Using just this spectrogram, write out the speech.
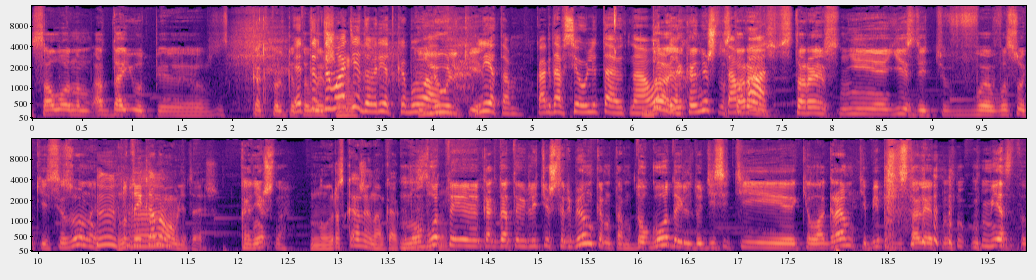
салоном, отдают, э, как только Это ты в вышел. Домодедово редко бывало. Люльки. Летом, когда все улетают на Да, отдых. я, конечно, Там стараюсь, ад. стараюсь не ездить в высокие сезоны. Ну, ты экономом летаешь. Конечно. Ну, расскажи нам, как Ну вот ты, когда ты летишь с ребенком, там до года или до 10 килограмм, тебе предоставляют место,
